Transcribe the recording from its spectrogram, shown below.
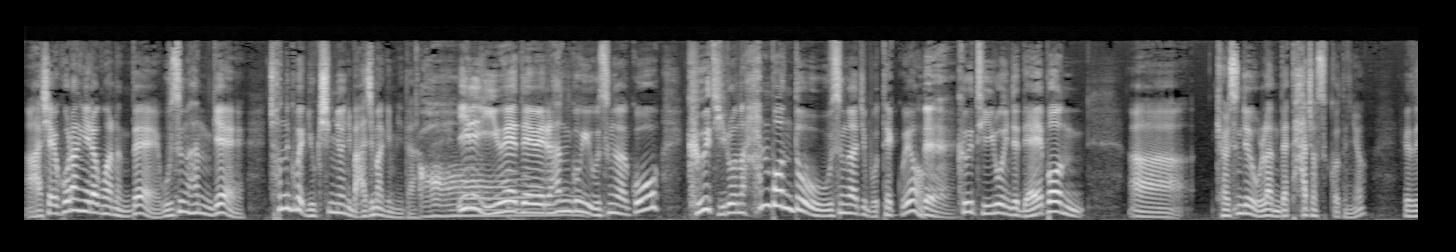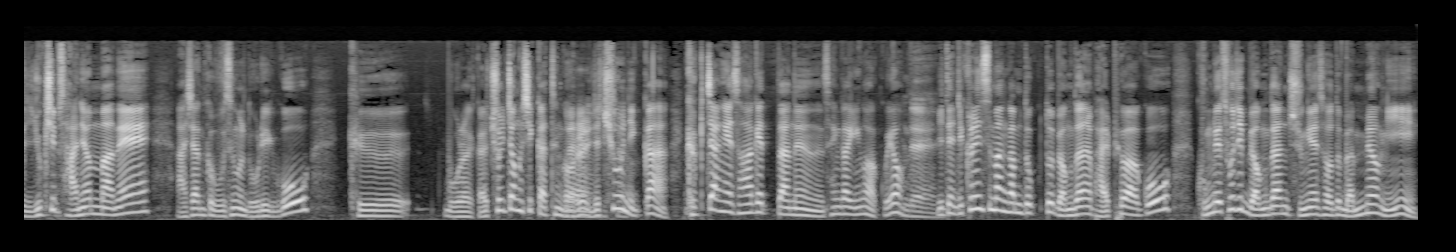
아시아 호랑이라고 하는데 우승한 게 1960년이 마지막입니다. 아~ 1, 2회 대회를 한국이 우승하고 그 뒤로는 한 번도 우승하지 못했고요. 네. 그 뒤로 이제 네번 아, 결승전에 올랐는데 다 졌었거든요. 그래서 64년 만에 아시안컵 우승을 노리고 그 뭐랄까요 출정식 같은 거를 네, 이제 추우니까 그렇죠. 극장에서 하겠다는 생각인 것 같고요. 네. 이때 이제 클린스만 감독도 명단을 발표하고 국내 소집 명단 중에서도 몇 명이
